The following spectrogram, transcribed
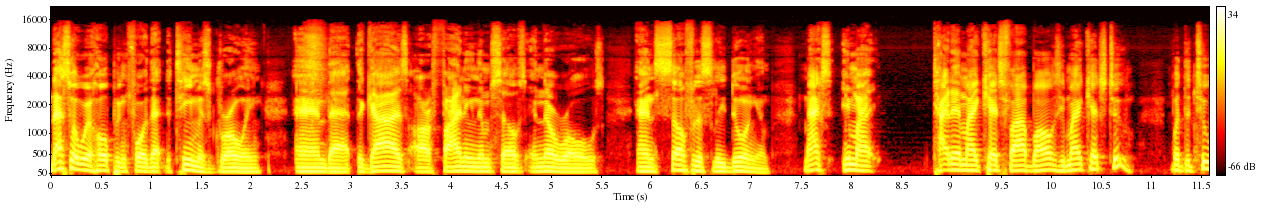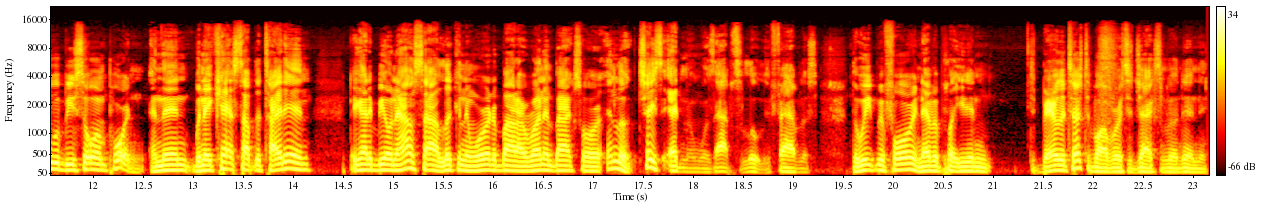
that's what we're hoping for that the team is growing and that the guys are finding themselves in their roles and selflessly doing them. Max, you might tight end might catch five balls, he might catch two, but the two would be so important. And then when they can't stop the tight end, they got to be on the outside looking and worried about our running backs. Or and look, Chase Edmond was absolutely fabulous. The week before, he never played. He didn't barely touch the ball versus Jacksonville, didn't he?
